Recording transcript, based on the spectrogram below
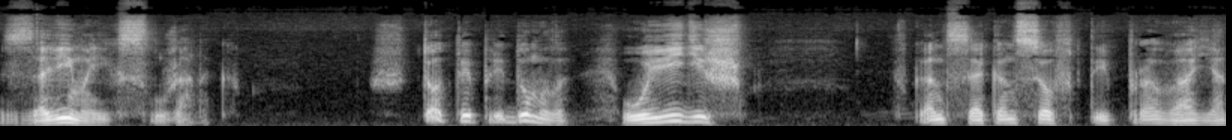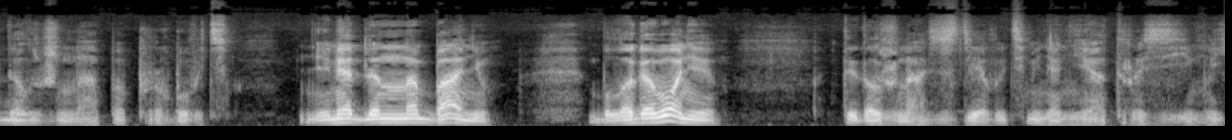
зови моих служанок. Что ты придумала? Увидишь. В конце концов, ты права, я должна попробовать. Немедленно баню благовоние. Ты должна сделать меня неотразимой,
